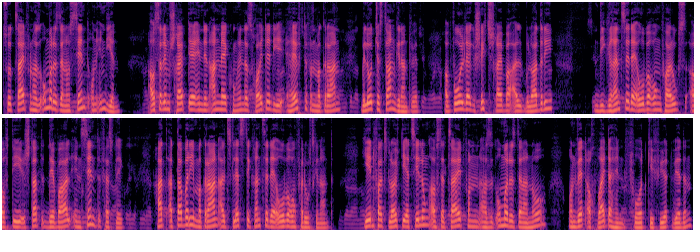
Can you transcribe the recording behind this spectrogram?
zur Zeit von Hazrat Umar Sindh und Indien. Außerdem schreibt er in den Anmerkungen, dass heute die Hälfte von Makran Belochistan genannt wird, obwohl der Geschichtsschreiber Al-Buladri die Grenze der Eroberung Faruks auf die Stadt Debal in Sindh festlegt, hat At-Tabari Makran als letzte Grenze der Eroberung Faruks genannt. Jedenfalls läuft die Erzählung aus der Zeit von Hazrat Umar Delano und wird auch weiterhin fortgeführt werden.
